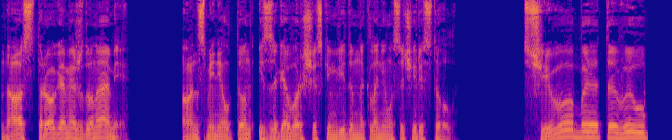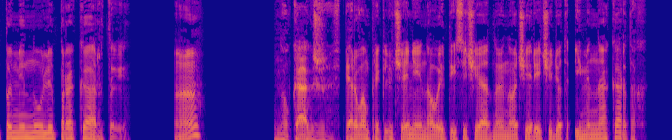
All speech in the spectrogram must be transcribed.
Но строго между нами. Он сменил тон и с заговорческим видом наклонился через стол. «С чего бы это вы упомянули про карты? А?» Ну как же, в первом приключении новой тысячи и одной ночи речь идет именно о картах.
